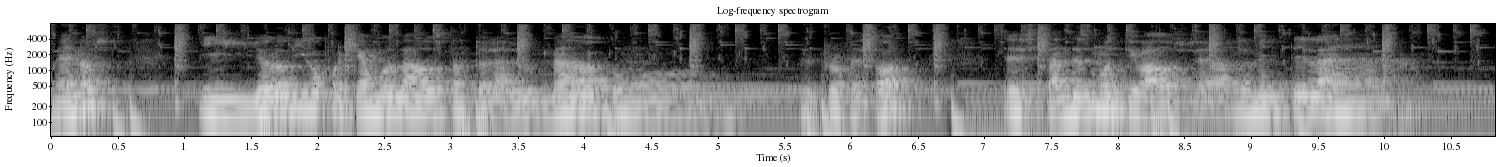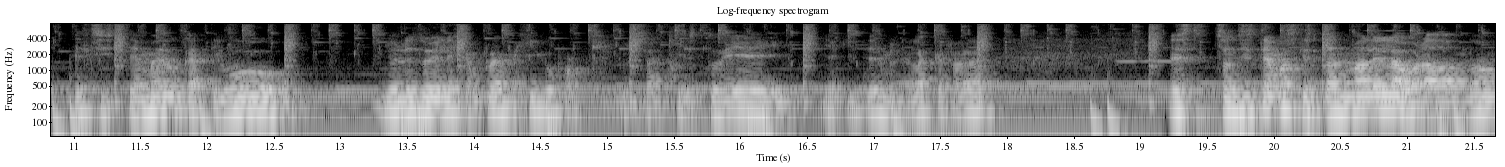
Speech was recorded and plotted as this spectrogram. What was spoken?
menos. Y yo lo digo porque ambos lados, tanto el alumnado como el profesor, están desmotivados. O sea, realmente la, el sistema educativo, yo les doy el ejemplo de México porque pues, aquí estudié y, aquí terminé la carrera. son sistemas que están mal elaborados, ¿no?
